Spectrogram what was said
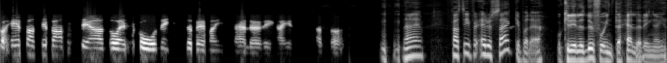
och heter man Sebastian och är skåning, då behöver man inte heller ringa in. Alltså, Nej, fast i- är du säker på det? Och Krille, du får inte heller ringa in.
